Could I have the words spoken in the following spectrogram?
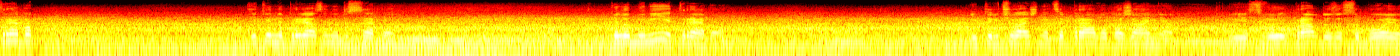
Треба, яке не прив'язане до себе. Коли мені треба, і ти відчуваєш на це право бажання і свою правду за собою,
